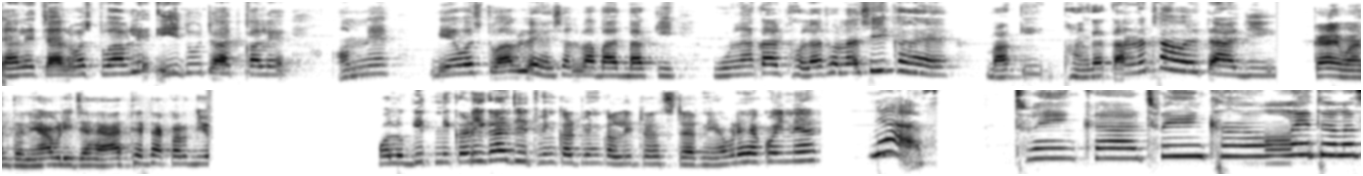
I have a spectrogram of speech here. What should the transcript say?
ચાલે ચાર વસ્તુ આવલે, ઈ જ હાથ કરે અમને બે વસ્તુ આવલે સલવા બાદ, બાકી ગુણાકાર થોડા થોડા શીખા હે. બાકી ભાંગાકાર નથી આવડતા આજી કાંઈ વાંધો નહીં, આવડી જાય હાથે ઠા કરી દો ઓલું ગીત નીકળી ગાજી ટ્વિંકલ ટ્વિંકલ લિટલ સ્ટારની. આવડે હે કોઈને? ટ્વિંકલ ટ્વિંકલ little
